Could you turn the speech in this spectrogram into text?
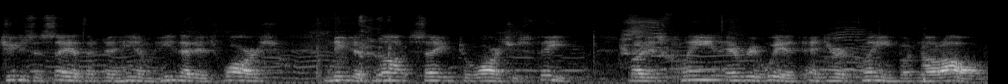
Jesus saith unto him, He that is washed needeth not save to wash his feet, but is clean every whit, and you're clean, but not all.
